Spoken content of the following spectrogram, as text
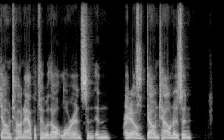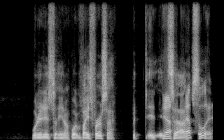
downtown Appleton without Lawrence, and and you know downtown isn't what it is. To, you know, what vice versa. But it, Yeah, it's uh, absolutely.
